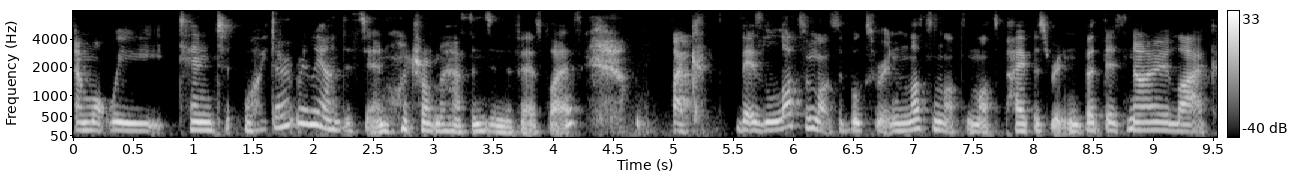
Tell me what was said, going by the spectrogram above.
And what we tend to, well, we don't really understand why trauma happens in the first place. Like there's lots and lots of books written, lots and lots and lots of papers written, but there's no like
